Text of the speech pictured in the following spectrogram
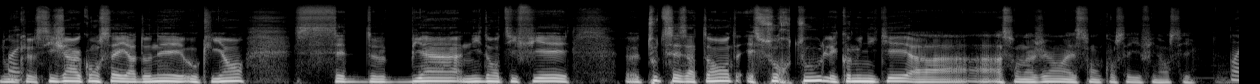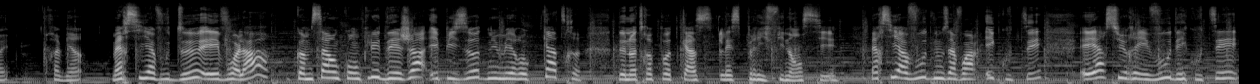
Donc, euh, si j'ai un conseil à donner au client, c'est de bien identifier euh, toutes ses attentes et surtout les communiquer à, à son agent et son conseiller financier. Oui, très bien. Merci à vous deux. Et voilà, comme ça on conclut déjà épisode numéro 4 de notre podcast L'Esprit financier. Merci à vous de nous avoir écoutés et assurez-vous d'écouter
